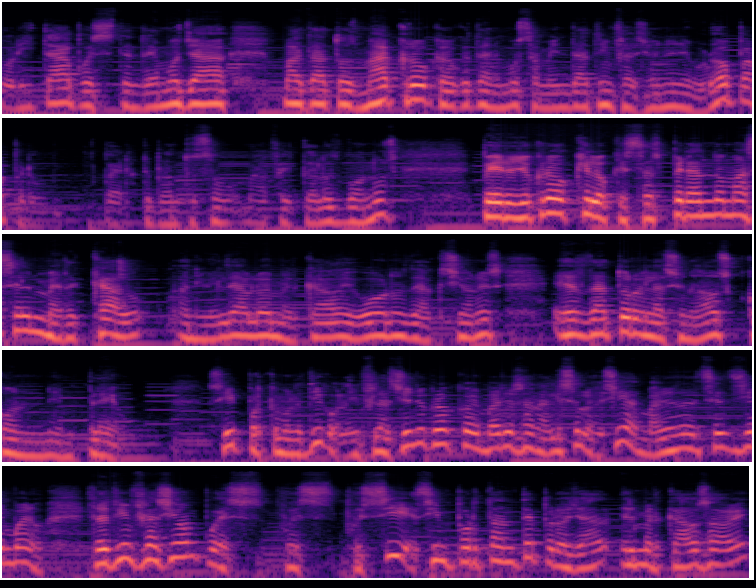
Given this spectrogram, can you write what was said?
ahorita pues tendremos ya más datos macro, creo que tenemos también dato de inflación en Europa, pero de pronto eso afecta a los bonos, pero yo creo que lo que está esperando más el mercado, a nivel de hablo de mercado de bonos, de acciones, es datos relacionados con empleo. ¿sí? Porque como les digo, la inflación yo creo que varios analistas lo decían, varios analistas decían, bueno, la inflación pues, pues, pues sí, es importante, pero ya el mercado sabe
